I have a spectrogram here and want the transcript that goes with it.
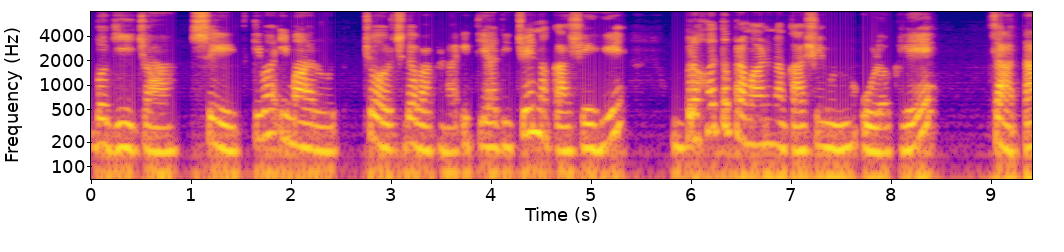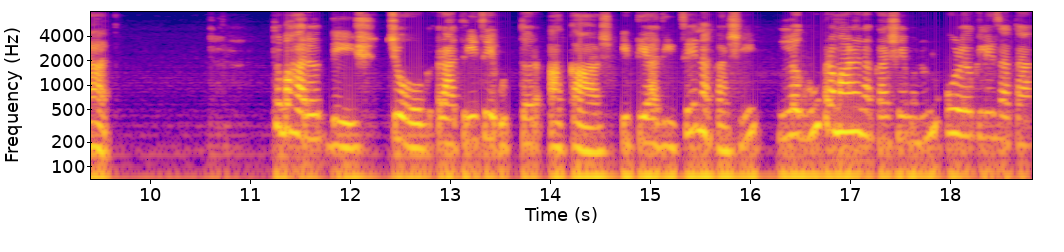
बगीचा शेत किंवा इमारत चर्च दवाखाना इत्यादीचे नकाशे हे बृहत प्रमाण नकाशे म्हणून ओळखले जातात. तर भारत देश जोग रात्रीचे उत्तर आकाश इत्यादीचे नकाशे लघु प्रमाण नकाशे म्हणून ओळखले जातात.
